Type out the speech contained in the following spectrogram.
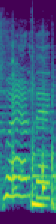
suerte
